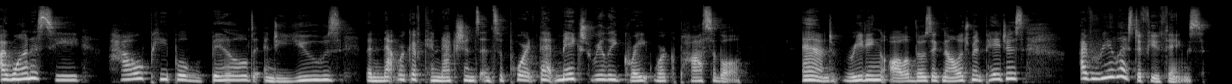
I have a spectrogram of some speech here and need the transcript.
I want to see how people build and use the network of connections and support that makes really great work possible. And reading all of those acknowledgement pages, I've realized a few things.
